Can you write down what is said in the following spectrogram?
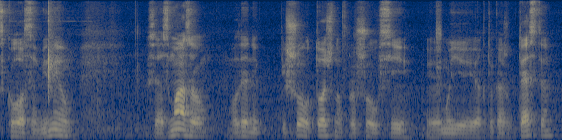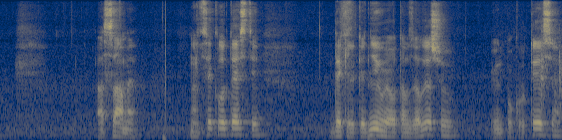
скло замінив, все змазав, годинник пішов точно, пройшов всі е, мої, як то кажуть, тести. А саме на циклотесті декілька днів я його там залишив, він покрутився,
